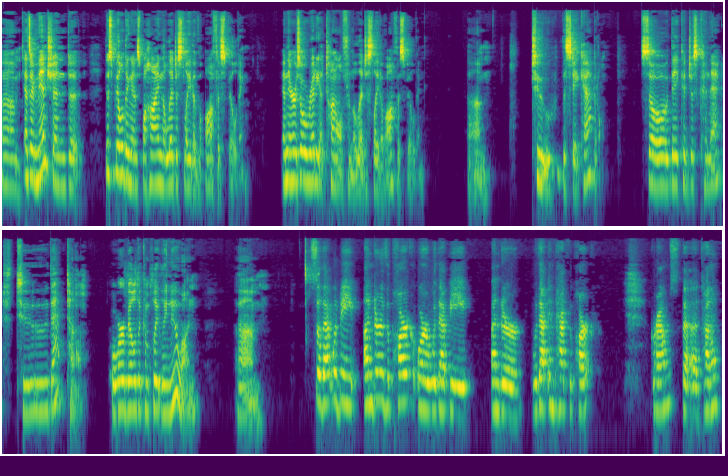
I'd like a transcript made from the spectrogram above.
Um, as I mentioned, uh, this building is behind the legislative office building, and there is already a tunnel from the legislative office building um, to the state capitol. So they could just connect to that tunnel or build a completely new one. Um, So that would be under the park, or would that be under, would that impact the park grounds, the uh, tunnel?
